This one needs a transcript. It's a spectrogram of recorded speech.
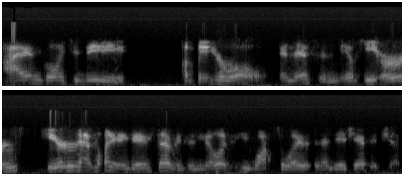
I am going to be a major role in this," and you know, he earned he earned that money in Game Seven because you know what, he walks away with an NBA championship.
